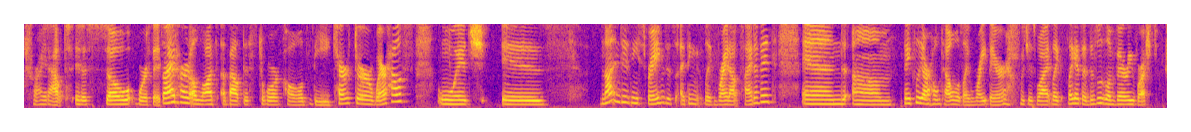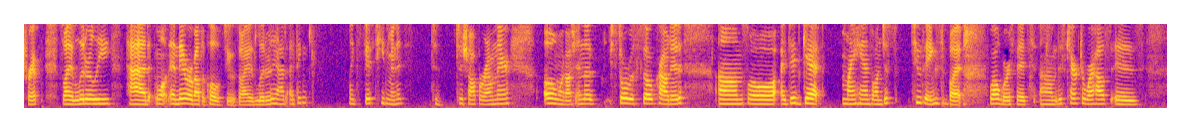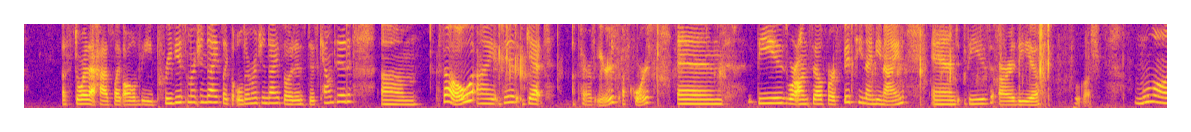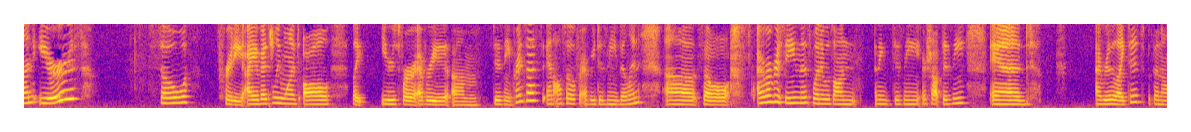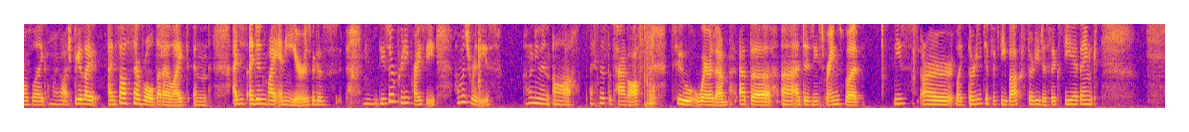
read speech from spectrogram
try it out. It is so worth it. So I had heard a lot about this store called the Character Warehouse, which is not in Disney Springs. It's I think like right outside of it, and um, thankfully our hotel was like right there, which is why like like I said, this was a very rushed trip. So I literally had well, and they were about to close too. So I literally had I think like fifteen minutes to to shop around there. Oh my gosh, and the store was so crowded. Um, so I did get my hands on just two things, but well worth it. Um, this character warehouse is a store that has like all of the previous merchandise, like the older merchandise, so it is discounted. Um, so I did get a pair of ears, of course, and these were on sale for $15.99, and these are the, oh gosh, Mulan ears. So pretty. I eventually want all like ears for every um, Disney princess and also for every Disney villain. Uh, so I remember seeing this when it was on I think Disney or Shop Disney, and I really liked it. But then I was like, oh my gosh, because I I saw several that I liked, and I just I didn't buy any ears because I mean these are pretty pricey. How much were these? I don't even. Oh, I snipped the tag off to wear them at the uh, at Disney Springs, but these are like 30 to 50 bucks 30 to 60 i think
